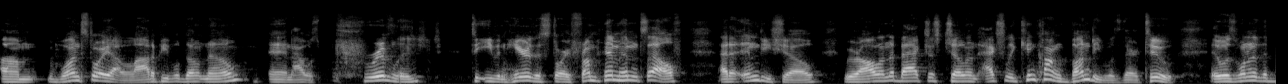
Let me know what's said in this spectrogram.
Um, one story a lot of people don't know, and I was privileged to even hear this story from him himself at an indie show. We were all in the back just chilling. Actually, King Kong Bundy was there too. It was one of the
